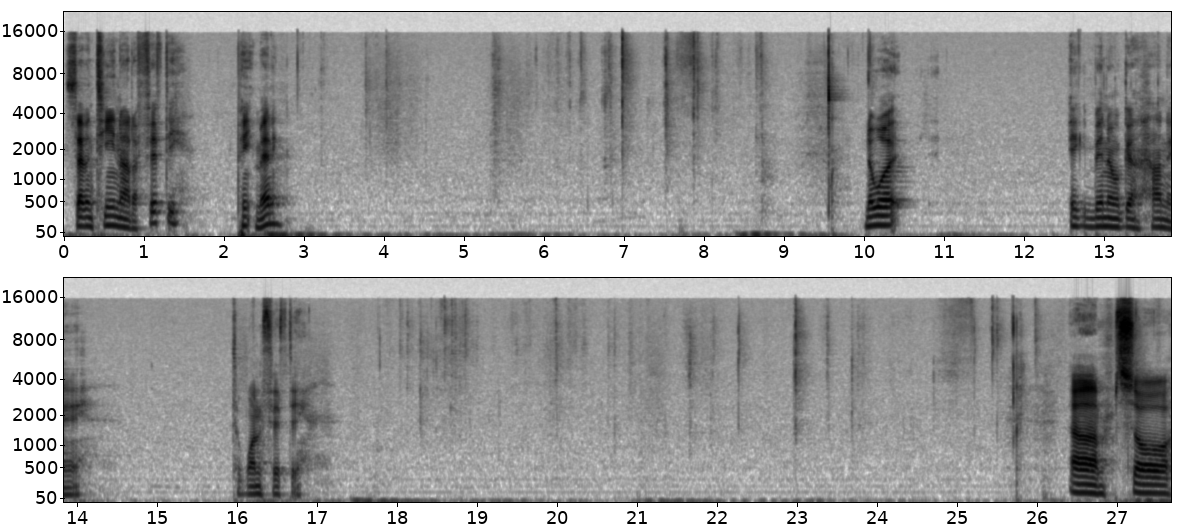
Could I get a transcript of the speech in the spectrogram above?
Seventeen out of fifty, Peyton Manning. Noah Igbinoghene to 150. Um, so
